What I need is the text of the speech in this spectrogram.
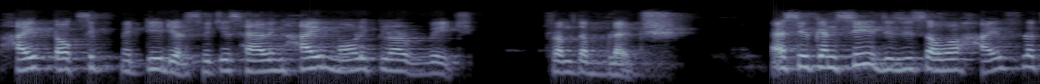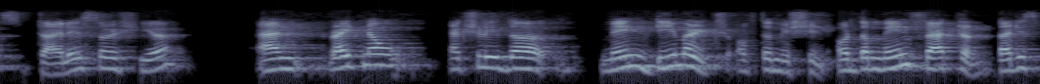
high toxic materials which is having high molecular weight from the blood. As you can see, this is our high flux dialyzer here. And right now, actually the main demerit of the machine or the main factor that is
